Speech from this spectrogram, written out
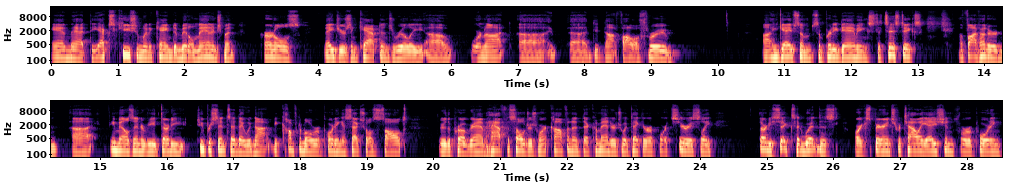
And that the execution, when it came to middle management, colonels, majors, and captains really uh, were not uh, uh, did not follow through. Uh, he gave some some pretty damning statistics. Of 500 uh, females interviewed, 32 percent said they would not be comfortable reporting a sexual assault through the program. Half the soldiers weren't confident their commanders would take the report seriously. 36 had witnessed or experienced retaliation for reporting,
